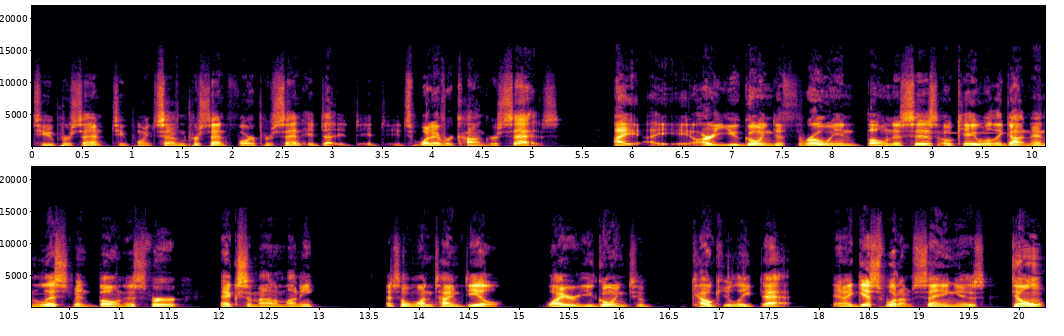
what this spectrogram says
2%, 2.7%, 4%. It, it, it it's whatever Congress says. I, I are you going to throw in bonuses? Okay, well they got an enlistment bonus for X amount of money. That's a one-time deal. Why are you going to calculate that? And I guess what I'm saying is don't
